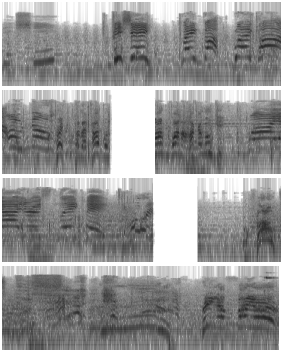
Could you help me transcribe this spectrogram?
Fishy? Fishy! Wake up! Wake up! Oh no! Quick, to the top of Mount Wannahockaloogie! Why are you sleeping? Hurry! Float! Ring of fire!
